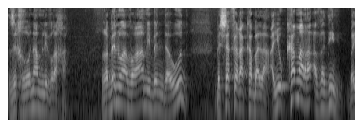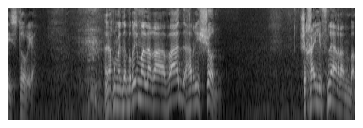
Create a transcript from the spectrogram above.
זיכרונם לברכה. רבנו אברהם מבן דאוד, בספר הקבלה. היו כמה רעבדים בהיסטוריה. אנחנו מדברים על הרעב"ד הראשון, שחי לפני הרמב"ם.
